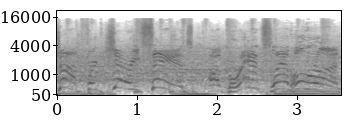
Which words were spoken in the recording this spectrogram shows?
shot for Jerry Sands. A grand slam home run.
